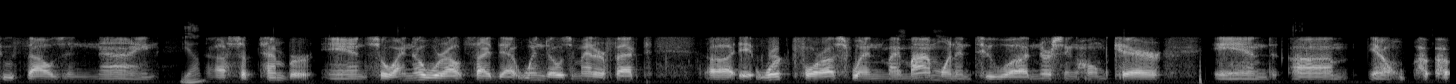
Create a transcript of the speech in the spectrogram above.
2009 Yep. uh, September, and so I know we're outside that window. As a matter of fact, uh, it worked for us when my mom went into uh, nursing home care, and um, you know her,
